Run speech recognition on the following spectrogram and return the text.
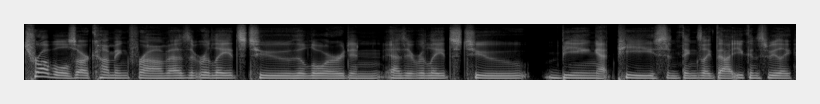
troubles are coming from as it relates to the Lord and as it relates to being at peace and things like that. You can be like,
